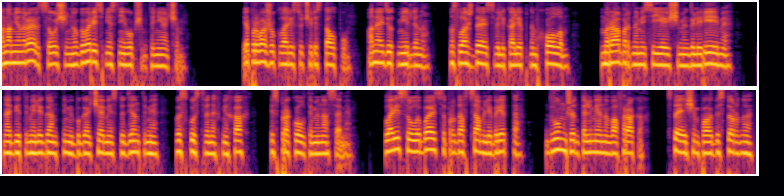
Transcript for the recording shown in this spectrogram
Она мне нравится очень, но говорить мне с ней, в общем-то, не о чем. Я провожу Кларису через толпу. Она идет медленно, наслаждаясь великолепным холлом, мраморными сияющими галереями, набитыми элегантными богачами и студентами в искусственных мехах и с проколотыми носами. Клариса улыбается продавцам либретто, двум джентльменам во фраках, стоящим по обе стороны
